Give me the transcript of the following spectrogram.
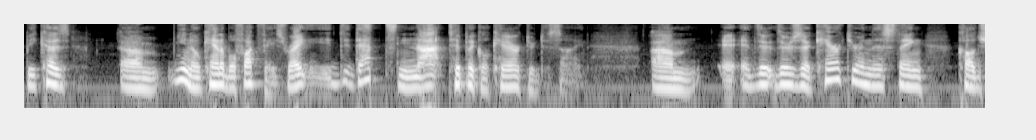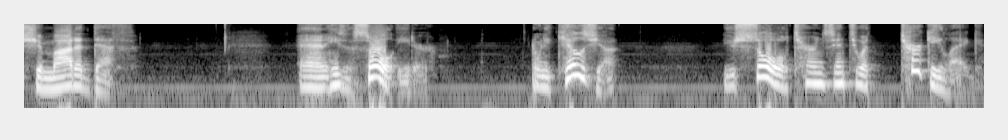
because um, you know cannibal fuckface, right? That's not typical character design. Um, there, there's a character in this thing called Shimada Death, and he's a soul eater. And when he kills you, your soul turns into a turkey leg.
